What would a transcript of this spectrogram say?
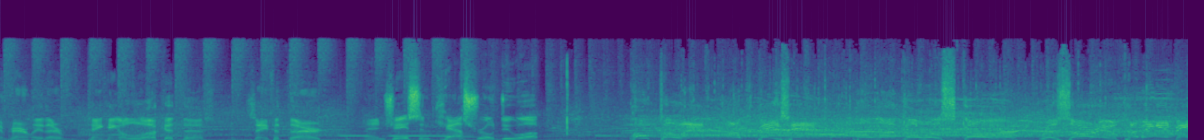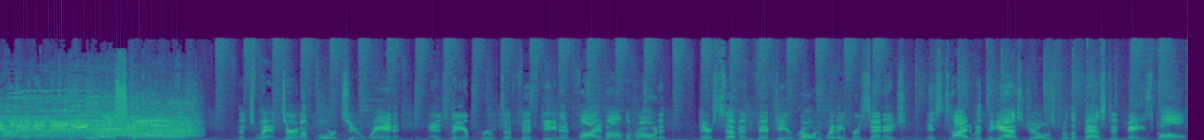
Apparently they're taking a look at this. Safe at third. And Jason Castro due up. Poke to left. A base hit. Polanco will score. Rosario coming in behind him, and he will score. the Twins earn a 4-2 win as they improve to 15 and 5 on the road. Their 750 road winning percentage is tied with the Astros for the best in baseball.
